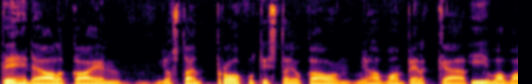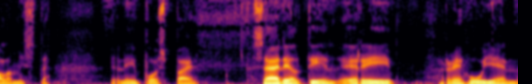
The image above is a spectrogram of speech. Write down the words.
tehdä alkaen jostain prokutista, joka on ihan vain pelkkää hiivavalmiste ja niin poispäin. Säädeltiin eri rehujen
